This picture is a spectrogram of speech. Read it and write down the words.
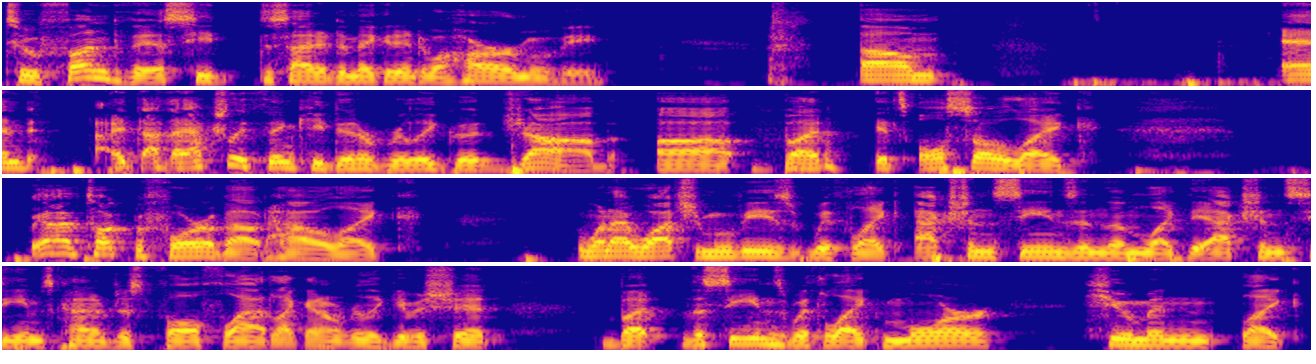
to fund this, he decided to make it into a horror movie. Um, and I, I actually think he did a really good job. Uh, but it's also like, yeah, I've talked before about how like when I watch movies with like action scenes in them, like the action scenes kind of just fall flat. Like I don't really give a shit. But the scenes with like more human, like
